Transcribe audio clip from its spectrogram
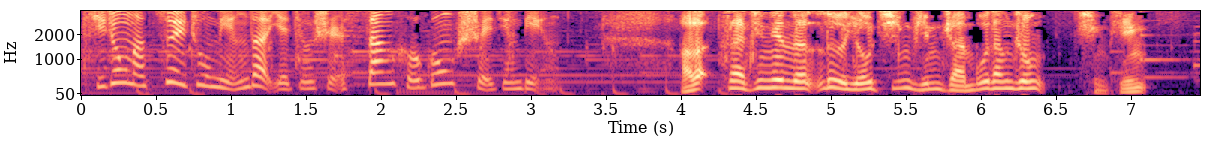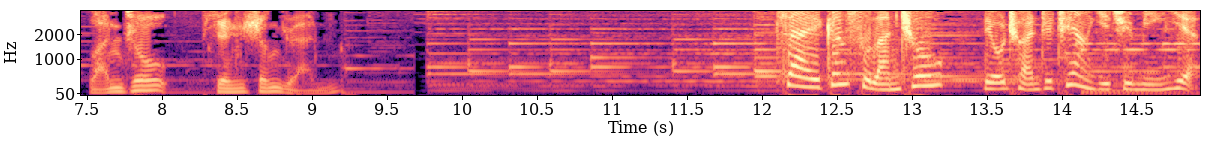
其中呢，最著名的也就是三合宫水晶饼。好了，在今天的乐游精品展播当中，请听兰州天生源。在甘肃兰州流传着这样一句名言：“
